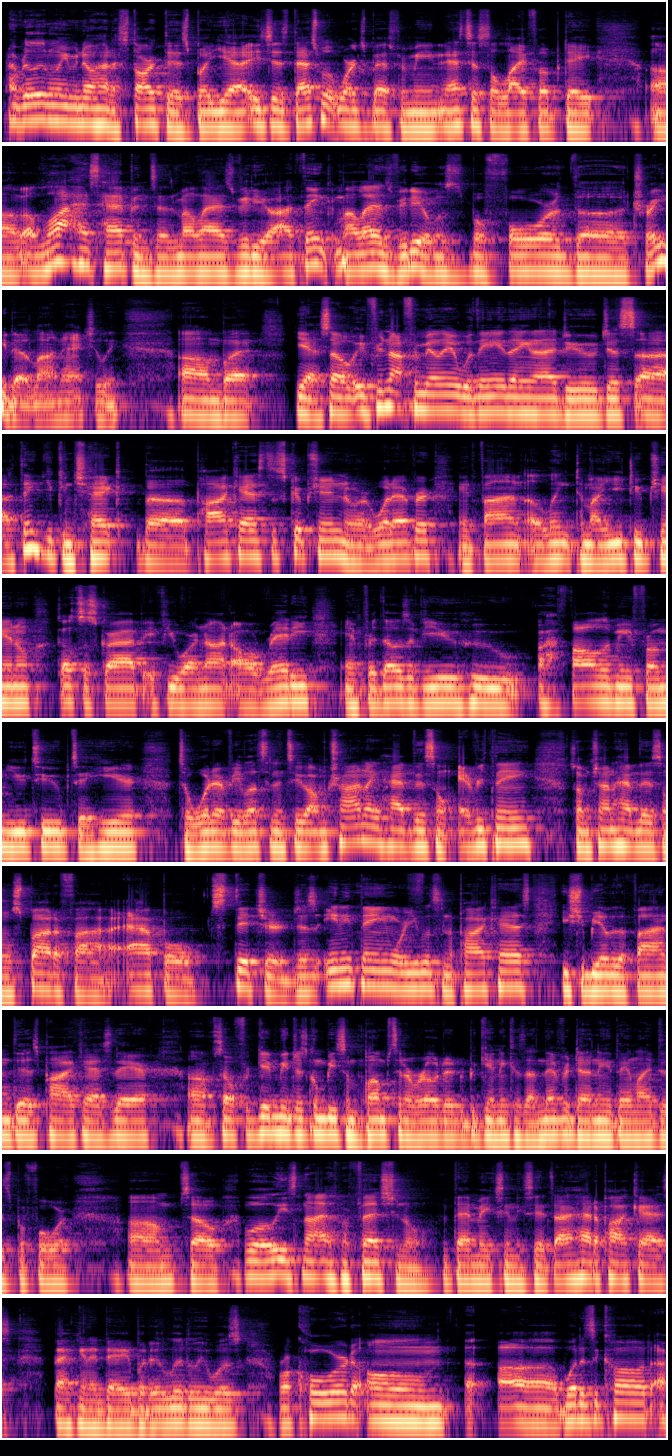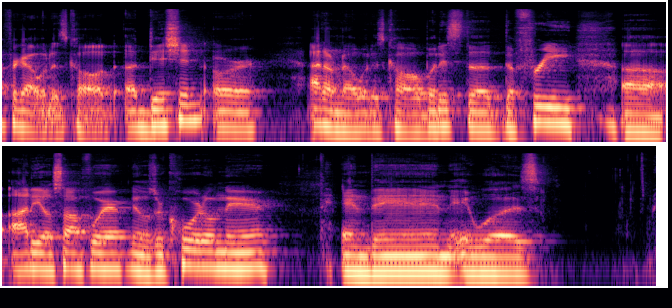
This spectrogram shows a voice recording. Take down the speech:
I really don't even know how to start this, but yeah, it's just that's what works best for me, and that's just a life update. Um, a lot has happened since my last video. I think my last video was before the trade deadline, actually. Um, but yeah, so if you're not familiar with anything that I do, just uh, I think you can check the podcast description or whatever and find a link to my YouTube channel. Go subscribe if you are not already. And for those of you who follow me from YouTube to here to whatever you're listening to, I'm trying to have this on everything. So I'm trying to have this on Spotify, Apple, Stitcher, just anything where you listen to podcasts, you should be able to find this podcast there. Um, so forgive me, there's gonna be some bumps in the road at the beginning because I've never done anything like this before. Um, so, well, at least not as professional, if that makes any sense. I had a podcast back in the day, but it literally was record on uh, uh what is it called? I forgot what it's called, Audition or. I don't know what it's called, but it's the the free uh, audio software. It was record on there, and then it was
